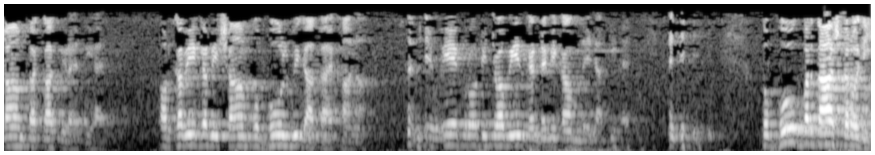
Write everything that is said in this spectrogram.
شام تک کافی رہتی ہے۔ اور کبھی کبھی شام کو بھول بھی جاتا ہے کھانا۔ ایک روٹی چوبیس گھنٹے بھی کام لے جاتی ہے۔ تو بھوک برداشت کرو جی۔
